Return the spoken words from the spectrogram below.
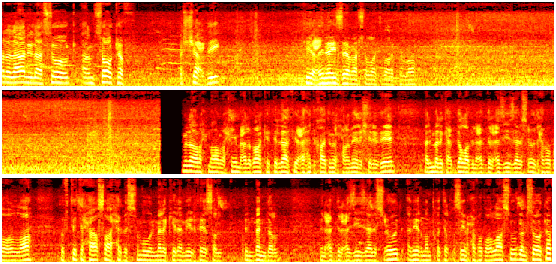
وصل الآن إلى سوق المسوكف الشعبي في عنيزة ما شاء الله تبارك الله. بسم الله الرحمن الرحيم. على بركة الله في عهد خادم الحرمين الشريفين الملك عبد الله بن عبد العزيز آل سعود حفظه الله افتتح صاحب السمو الملكي الأمير فيصل بن بندر بن عبد العزيز آل سعود أمير منطقة القصيم حفظه الله سوق مسوكف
